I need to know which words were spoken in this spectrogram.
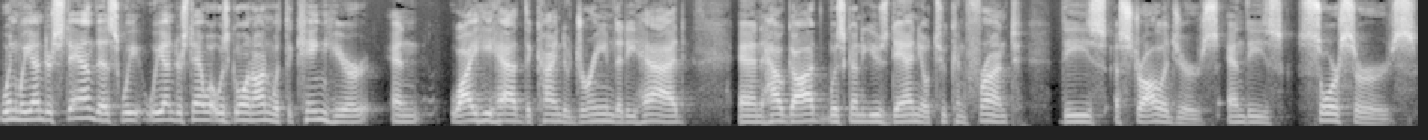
when we understand this, we, we understand what was going on with the king here and why he had the kind of dream that he had and how God was going to use Daniel to confront these astrologers and these sorcerers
